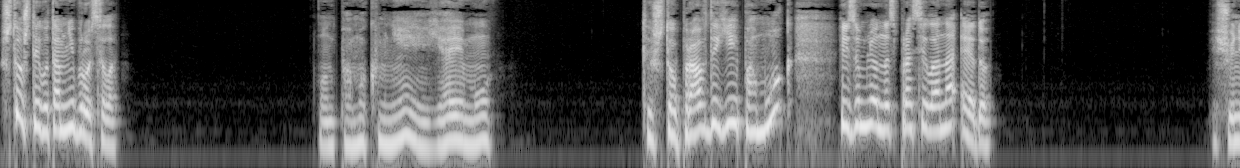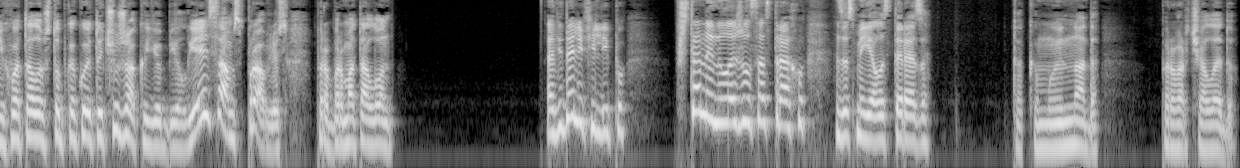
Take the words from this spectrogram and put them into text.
Что ж ты его там не бросила? Он помог мне, и я ему, «Ты что, правда ей помог?» — изумленно спросила она Эду. «Еще не хватало, чтобы какой-то чужак ее бил. Я и сам справлюсь», — пробормотал он. «А видали Филиппу? В штаны наложил со страху», — засмеялась Тереза. «Так ему и надо», — проворчал Эду.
